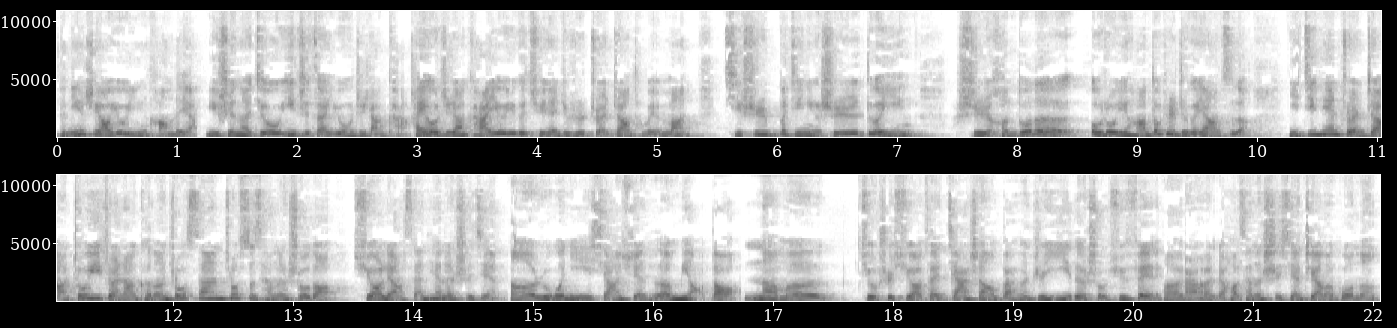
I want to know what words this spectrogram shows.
肯定是要有银行的呀。于是呢，就一直在用这张卡。还有这张卡有一个缺点，就是转账特别慢。其实不仅仅是德银，是很多的欧洲银行都是这个样子的。你今天转账，周一转账，可能周三、周四才能收到，需要两三天的时间。呃，如果你想选择秒到，那么。就是需要再加上百分之一的手续费啊，然后才能实现这样的功能。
